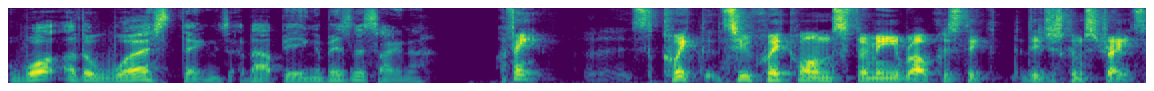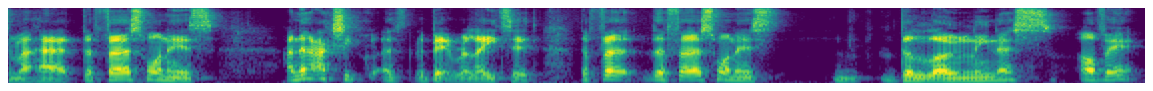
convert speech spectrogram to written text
What are the worst things about being a business owner? I think quick two quick ones for me, Rob, because they they just come straight to my head. The first one is, and they're actually a bit related. The fir- the first one is the loneliness of it,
